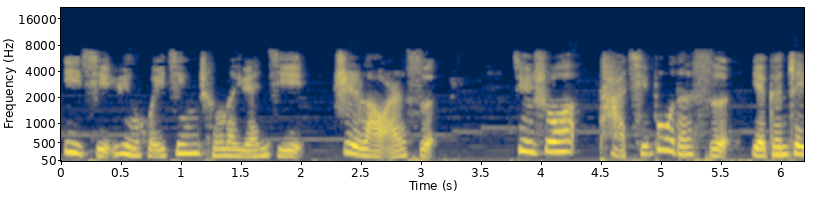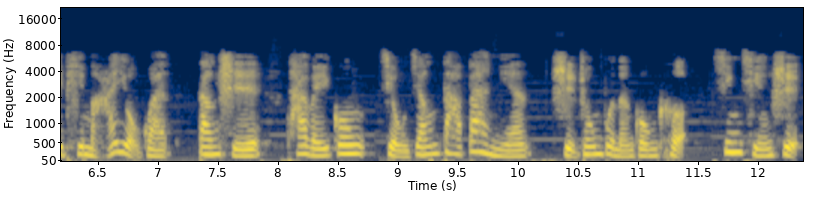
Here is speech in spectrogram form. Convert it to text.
一起运回京城的原籍，至老而死。据说塔奇布的死也跟这匹马有关。当时他围攻九江大半年，始终不能攻克，心情是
